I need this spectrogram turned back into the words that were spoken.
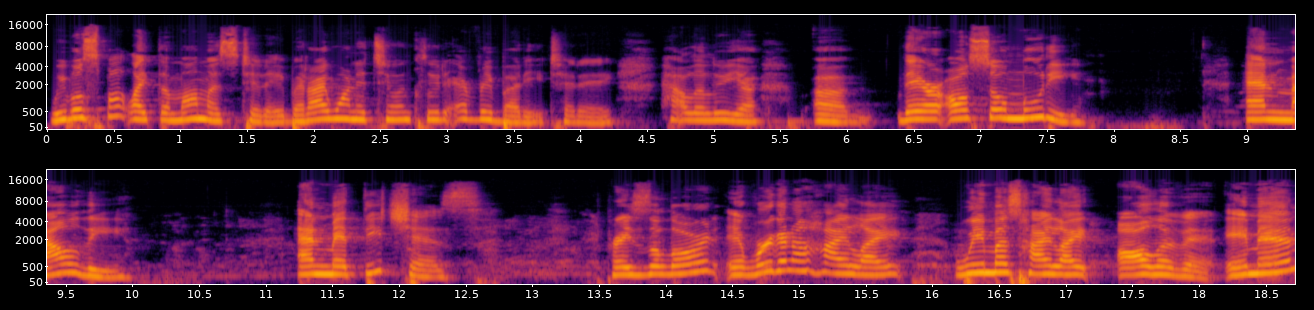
We will spotlight the mamas today, but I wanted to include everybody today. Hallelujah. Um, they are also moody and mouthy and metiches. Praise the Lord. If we're going to highlight, we must highlight all of it. Amen.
